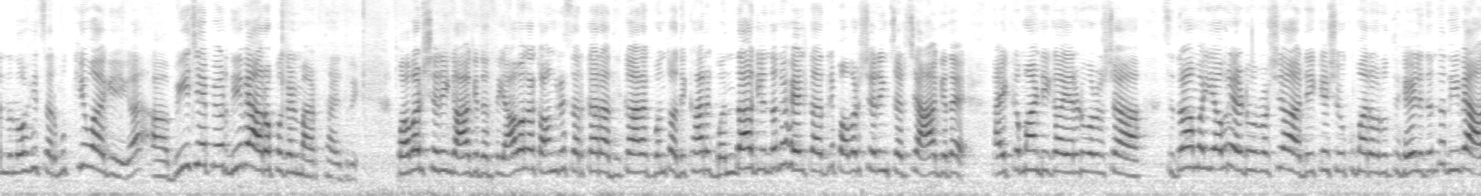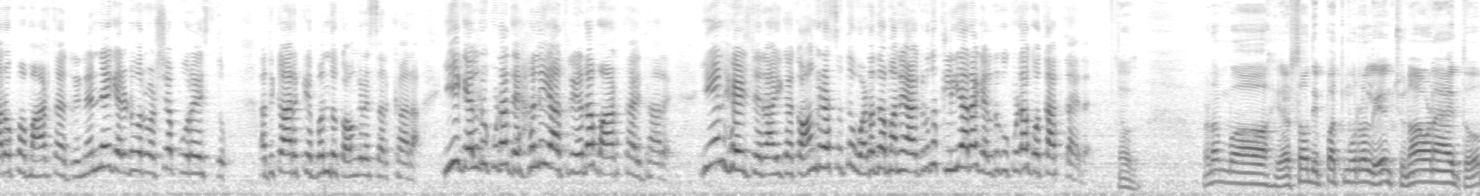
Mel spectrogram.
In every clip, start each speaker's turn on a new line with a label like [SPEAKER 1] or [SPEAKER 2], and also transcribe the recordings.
[SPEAKER 1] ಇನ್ನು ಲೋಹಿತ್ ಸರ್, ಮುಖ್ಯವಾಗಿ ಈಗ ಬಿಜೆಪಿ ಅವರು ನೀವೇ ಆರೋಪಗಳು ಮಾಡ್ತಾ ಇದ್ರಿ. ಪವರ್ ಶೇರಿಂಗ್ ಆಗಿದೆ ಅಂತ ಯಾವಾಗ ಕಾಂಗ್ರೆಸ್ ಸರ್ಕಾರ ಅಧಿಕಾರಕ್ಕೆ ಬಂತು, ಅಧಿಕಾರಕ್ಕೆ ಬಂದಾಗ್ಲಿಂದನೂ ಹೇಳ್ತಾ ಇದ್ರಿ, ಪವರ್ ಶೇರಿಂಗ್ ಚರ್ಚೆ ಆಗಿದೆ. ಹೈಕಮಾಂಡ್ ಈಗ ಎರಡು ವರ್ಷ, ಸಿದ್ದರಾಮಯ್ಯ ಅವರು ಎರಡೂವರೆ ವರ್ಷ ಡಿ ಕೆ ಶಿವಕುಮಾರ್ ಅವರು ಅಂತ ಹೇಳಿದಂತ ನೀವೇ ಆರೋಪ ಮಾಡ್ತಾ ಇದ್ರಿ. ನಿನ್ನೆಗೆ ಎರಡೂವರೆ ವರ್ಷ ಪೂರೈಸಿತು ಅಧಿಕಾರಕ್ಕೆ ಬಂದು ಕಾಂಗ್ರೆಸ್ ಸರ್ಕಾರ. ಈಗ ಎಲ್ಲರೂ ಕೂಡ ದೆಹಲಿ ಯಾತ್ರೆಯನ್ನ ಮಾಡ್ತಾ ಇದ್ದಾರೆ. ಏನ್ ಹೇಳ್ತೀರಾ? ಈಗ ಕಾಂಗ್ರೆಸ್ ಅಂತೂ ಒಡದ ಮನೆ ಆಗಿರೋದು ಕ್ಲಿಯರ್ ಆಗಿ ಎಲ್ರಿಗೂ ಕೂಡ ಗೊತ್ತಾಗ್ತಾ ಇದೆ.
[SPEAKER 2] ಹೌದು. ಮೇಡಮ್ ಎರಡು ಸಾವಿರದ ಇಪ್ಪತ್ತ್ಮೂರರಲ್ಲಿ ಏನು ಚುನಾವಣೆ ಆಯಿತು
